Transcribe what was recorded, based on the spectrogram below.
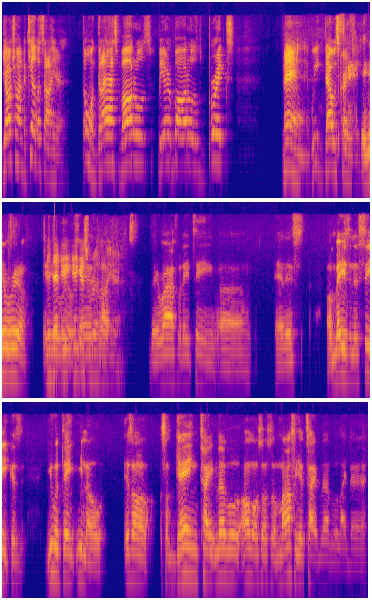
y'all trying to kill us out here. Throwing glass bottles, beer bottles, bricks. Man, we that was crazy. It get real. It, It, it, real. it gets real out here. They ride for their team, uh, and it's amazing to see because you would think, you know, it's on some gang type level, almost on some mafia type level, like that.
